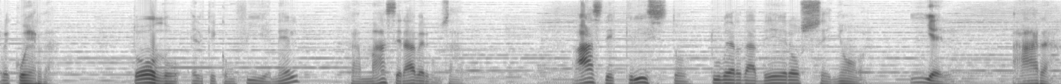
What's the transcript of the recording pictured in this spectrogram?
Recuerda, todo el que confíe en Él jamás será avergonzado. Haz de Cristo tu verdadero Señor, y Él hará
